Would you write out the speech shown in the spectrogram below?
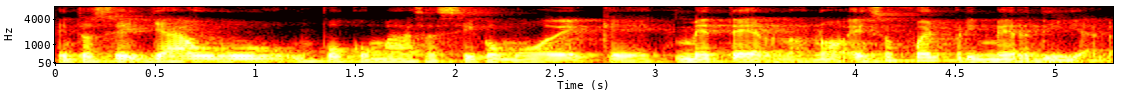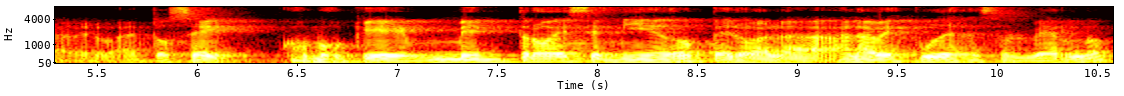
Entonces ya hubo un poco más así como de que meternos, ¿no? Eso fue el primer día, la verdad. Entonces como que me entró ese miedo, pero a la, a la vez pude resolverlo.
